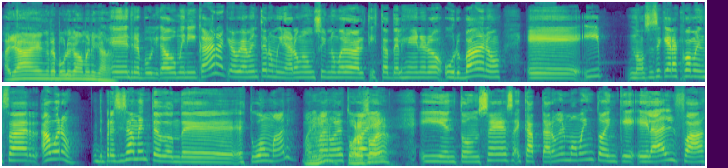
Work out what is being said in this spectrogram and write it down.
allá en República Dominicana. En República Dominicana, que obviamente nominaron a un sinnúmero de artistas del género urbano. eh, y no sé si quieras comenzar. Ah, bueno, precisamente donde estuvo Mari. Mari Ujú, Manuel estuvo por eso allí. es. Y entonces captaron el momento en que el alfa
